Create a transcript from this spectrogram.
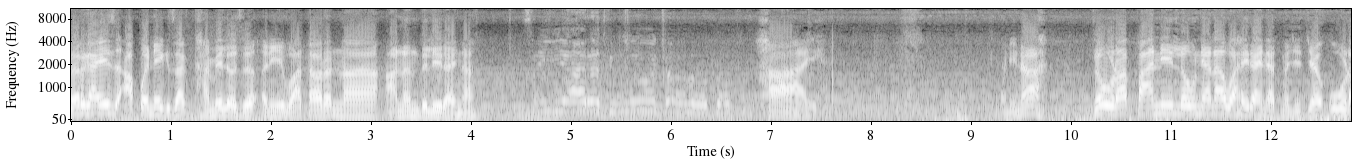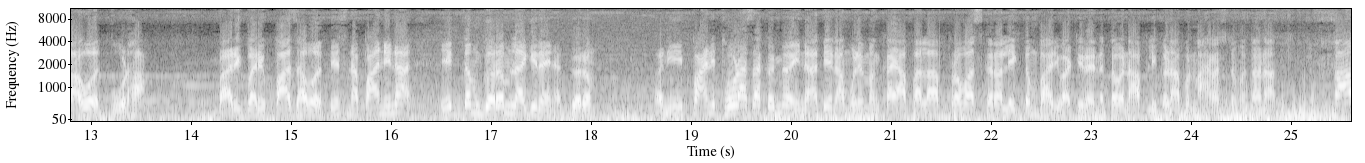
तर गाईज आपण एक जाग थांबेल होतं आणि वातावरण आनंद लिहि राही ना? हाय. आणि ना जेवढा पाणी लवण्याना बाहेर राहण्यात म्हणजे जे ओढावत ओढा बारीक बारीक पा झावं तेच ना पाणी ना एकदम गरम लागी राहण्यात गरम. आणि पाणी थोडासा कमी होईना ते नामुळे मग काय आपल्याला प्रवास करायला एकदम भारी वाटी राहणार तर हो ना आपलीकडे आपण महाराष्ट्र म्हणता ना का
